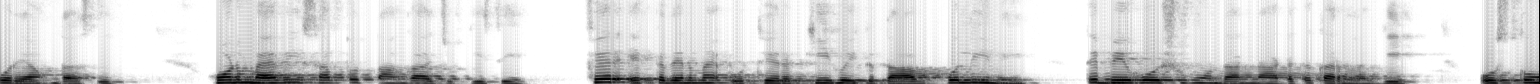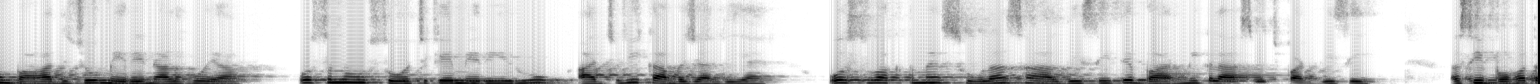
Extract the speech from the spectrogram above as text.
ਹੋ ਰਿਹਾ ਹੁੰਦਾ ਸੀ। ਹੁਣ ਮੈਂ ਵੀ ਸਭ ਤੋਂ ਤੰਗ ਆ ਚੁੱਕੀ ਸੀ। ਫਿਰ ਇੱਕ ਦਿਨ ਮੈਂ ਉੱਥੇ ਰੱਖੀ ਹੋਈ ਕਿਤਾਬ ਖੋਲੀ ਨਹੀਂ ਤੇ ਬੇਹੋਸ਼ ਹੋਣ ਦਾ ਨਾਟਕ ਕਰਨ ਲੱਗੀ। ਉਸ ਤੋਂ ਬਾਅਦ ਜੋ ਮੇਰੇ ਨਾਲ ਹੋਇਆ ਉਸ ਨੂੰ ਸੋਚ ਕੇ ਮੇਰੀ ਰੂਹ ਅੱਜ ਵੀ ਕੰਬ ਜਾਂਦੀ ਹੈ। ਉਸ ਵਕਤ ਮੈਂ 16 ਸਾਲ ਦੀ ਸੀ ਤੇ 12ਵੀਂ ਕਲਾਸ ਵਿੱਚ ਪੜ੍ਹਦੀ ਸੀ। ਅਸੀਂ ਬਹੁਤ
